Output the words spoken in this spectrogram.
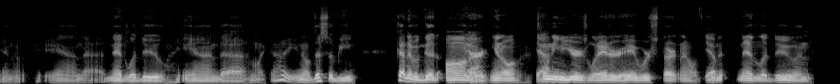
and and uh, Ned Ledoux, and uh, I'm like, oh, you know, this would be kind of a good honor. You know, Yeah. 20 years later, hey, we're starting out with Yep. Ned Ledoux, and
